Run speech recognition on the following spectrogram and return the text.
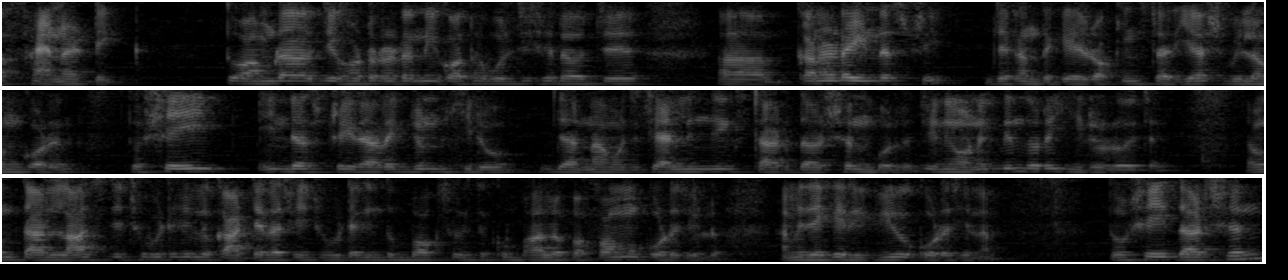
a fanatic তো আমরা যে ঘটনাটা নিয়ে কথা বলছি, সেটা হচ্ছে কানাডা ইন্ডাস্ট্রি যেখান থেকে রকিং স্টার ইয়াশ বিলং করেন। তো সেই ইন্ডাস্ট্রির আরেকজন হিরো যার নাম হচ্ছে চ্যালেঞ্জিং স্টার দর্শন বলে, যিনি অনেকদিন ধরেই হিরো রয়েছেন। এবং তার লাস্ট যে ছবিটা ছিল কাটেরা, সেই ছবিটা কিন্তু বক্স অফিসে খুব ভালো পারফর্মও করেছিল। আমি দেখে রিভিউ করেছিলাম। তো সেই দর্শন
